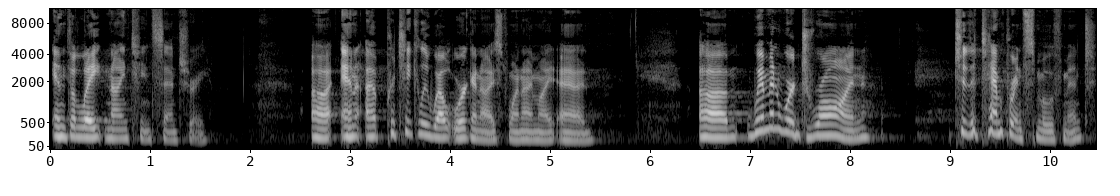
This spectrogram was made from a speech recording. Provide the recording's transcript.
in the late 19th century uh, and a particularly well organized one, I might add. Um, women were drawn to the temperance movement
